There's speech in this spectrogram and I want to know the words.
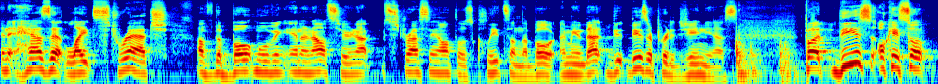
and it has that light stretch of the boat moving in and out, so you're not stressing out those cleats on the boat. I mean, that th- these are pretty genius. But these, okay, so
